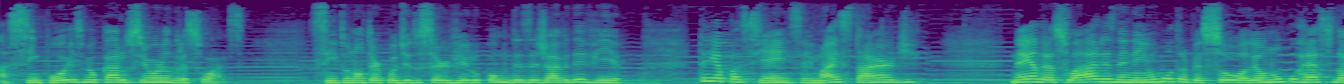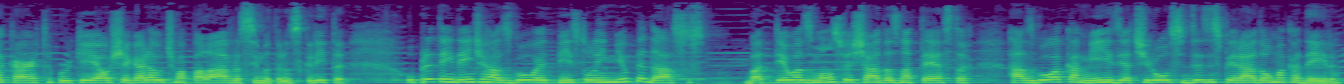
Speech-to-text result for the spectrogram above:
Assim, pois, meu caro senhor André Soares, sinto não ter podido servi-lo como desejava e devia. Tenha paciência e mais tarde nem André Soares, nem nenhuma outra pessoa leu nunca o resto da carta, porque ao chegar à última palavra acima transcrita, o pretendente rasgou a epístola em mil pedaços, bateu as mãos fechadas na testa, rasgou a camisa e atirou-se desesperado a uma cadeira.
